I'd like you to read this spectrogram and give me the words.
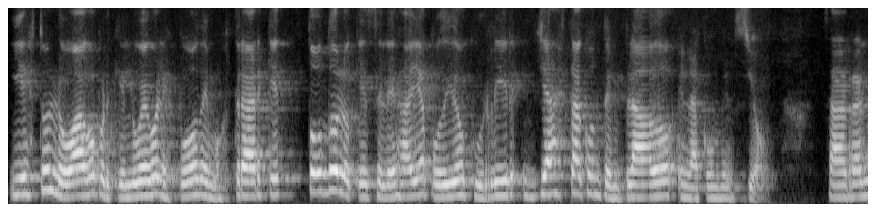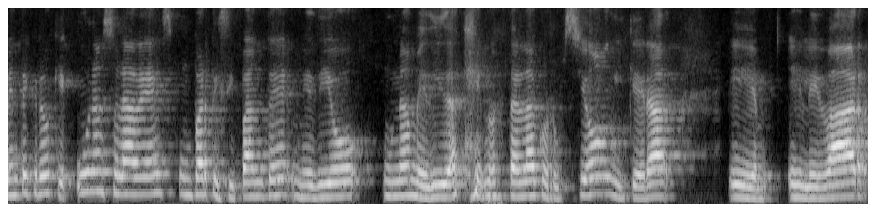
Y esto lo hago porque luego les puedo demostrar que todo lo que se les haya podido ocurrir ya está contemplado en la convención. O sea, realmente creo que una sola vez un participante me dio una medida que no está en la corrupción y que era eh, elevar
